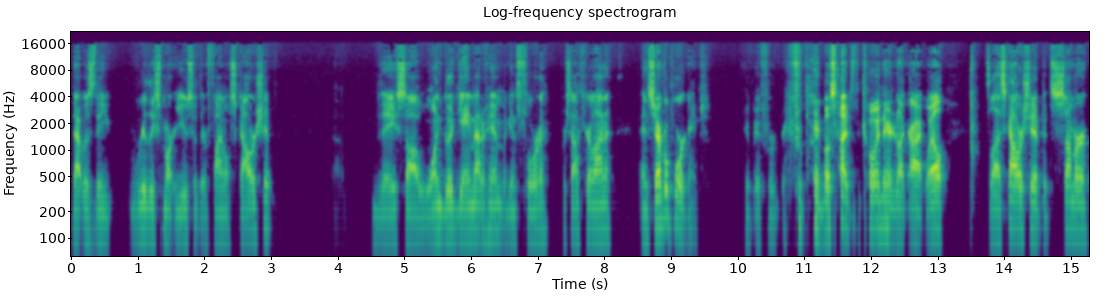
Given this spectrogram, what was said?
That was the really smart use of their final scholarship. they saw one good game out of him against Florida for South Carolina and several poor games. If, if, we're, if we're playing both sides of the coin there, you're like, all right, well, it's the last scholarship, it's summer.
